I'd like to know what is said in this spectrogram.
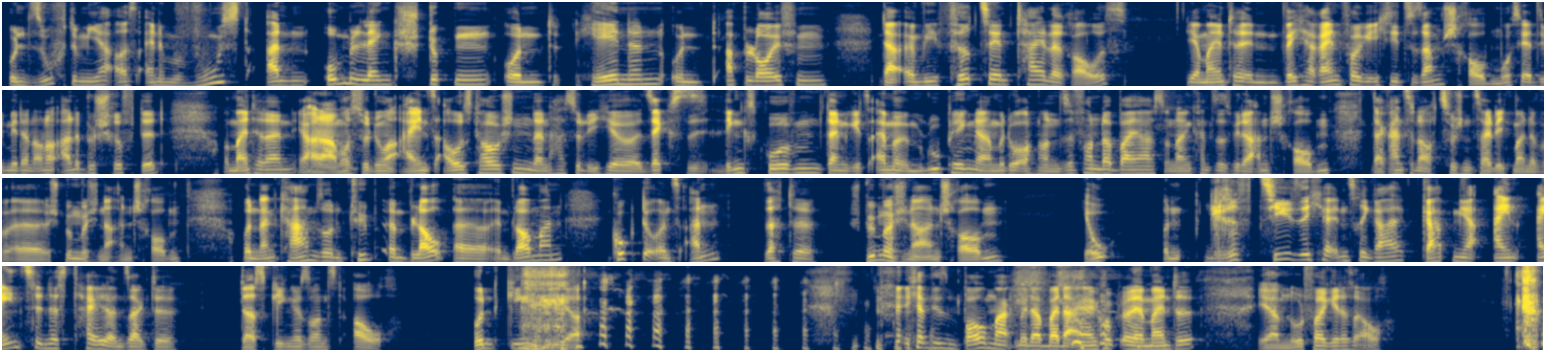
und suchte mir aus einem Wust an Umlenkstücken und Hähnen und Abläufen da irgendwie 14 Teile raus. Die er meinte, in welcher Reihenfolge ich sie zusammenschrauben muss. Er hat sie mir dann auch noch alle beschriftet und meinte dann, ja, da musst du nur eins austauschen, dann hast du hier sechs Linkskurven, dann geht es einmal im Looping, damit du auch noch einen Siphon dabei hast und dann kannst du es wieder anschrauben. Da kannst du dann auch zwischenzeitlich mal eine äh, Spülmaschine anschrauben. Und dann kam so ein Typ im, Blau, äh, im Blaumann, guckte uns an, sagte, Spülmaschine anschrauben. Jo. Und griff zielsicher ins Regal, gab mir ein einzelnes Teil und sagte, das ginge sonst auch. Und ging wieder. ich habe diesen Baumarktmitarbeiter angeguckt und er meinte, ja, im Notfall geht das auch.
